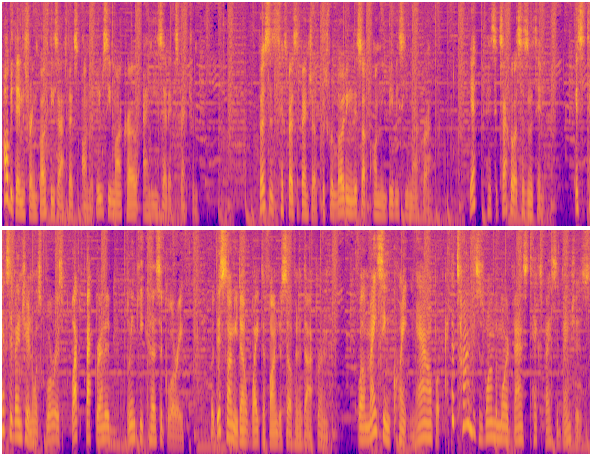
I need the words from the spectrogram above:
I'll be demonstrating both these aspects on the BBC Micro and the ZX Spectrum. First is text-based adventure, which we're loading this up on the BBC Micro. Yep, it's exactly what it says in the tin. It's a text adventure in what's glorious black backgrounded blinky cursor glory, but this time you don't wake to find yourself in a dark room. Well, it may seem quaint now, but at the time this is one of the more advanced text-based adventures.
